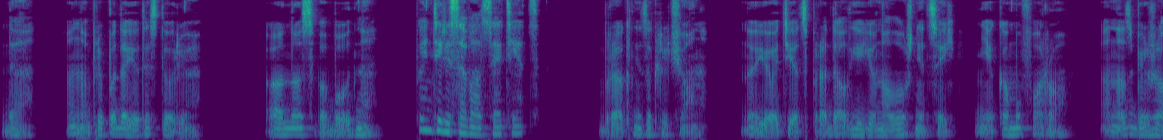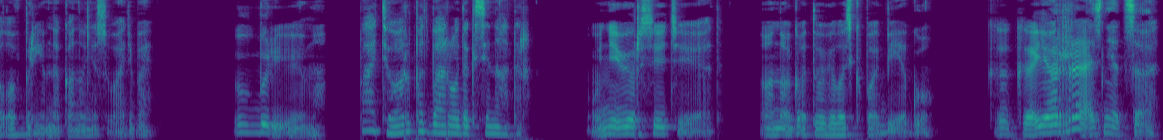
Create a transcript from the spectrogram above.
«Да, она преподает историю». «Она свободна?» – поинтересовался отец. Брак не заключен, но ее отец продал ее наложницей некому Фаро. Она сбежала в Брим накануне свадьбы. В Брим. Потер подбородок сенатор. Университет. Она готовилась к побегу. Какая разница?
